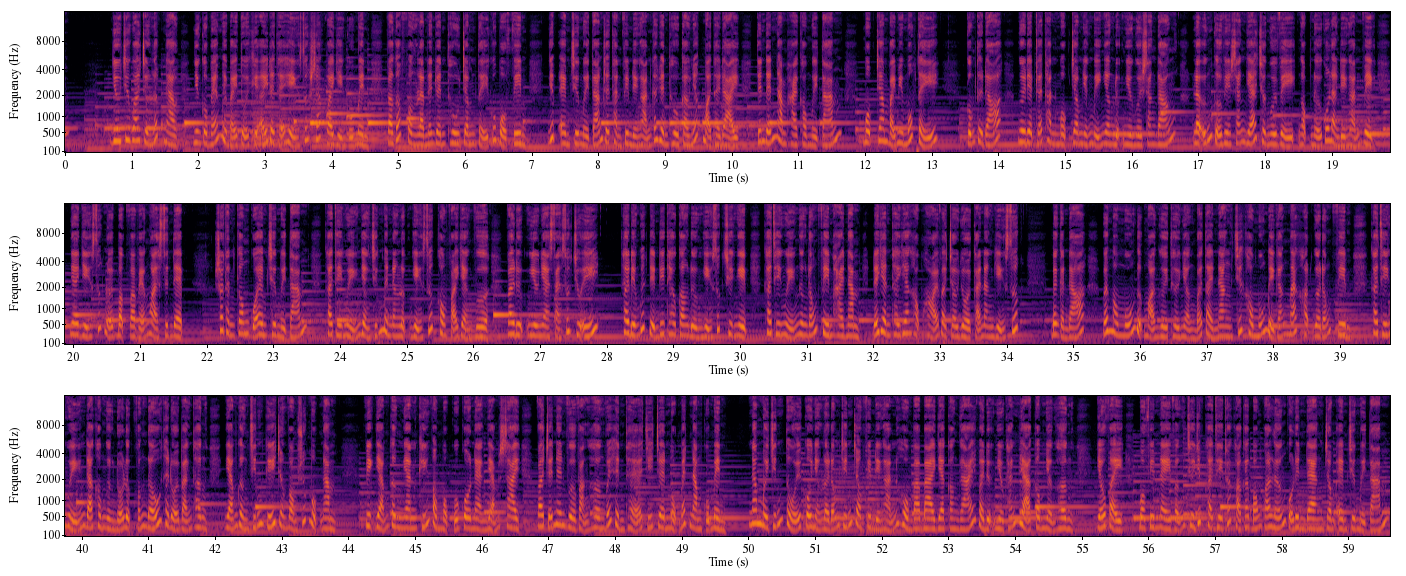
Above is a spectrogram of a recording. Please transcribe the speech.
Dù chưa qua trường lớp nào, nhưng cô bé 17 tuổi khi ấy đã thể hiện xuất sắc vai diễn của mình và góp phần làm nên doanh thu trăm tỷ của bộ phim, giúp Em chưa 18 trở thành phim điện ảnh có doanh thu cao nhất mọi thời đại, tính đến năm 2018, 171 tỷ. Cũng từ đó, người đẹp trở thành một trong những mỹ nhân được nhiều người săn đón, là ứng cử viên sáng giá cho ngôi vị ngọc nữ của làng điện ảnh Việt nhờ diễn xuất nổi bật và vẻ ngoài xinh đẹp. Sau thành công của Em chưa 18, Khai Thị Nguyễn dần chứng minh năng lực diễn xuất không phải dạng vừa và được nhiều nhà sản xuất chú ý. Thời điểm quyết định đi theo con đường diễn xuất chuyên nghiệp, Khai Thi Nguyễn ngừng đóng phim 2 năm để dành thời gian học hỏi và trau dồi khả năng diễn xuất. Bên cạnh đó, với mong muốn được mọi người thừa nhận bởi tài năng chứ không muốn bị gắn mát hot girl đóng phim, Khai Thi Nguyễn đã không ngừng nỗ lực phấn đấu thay đổi bản thân, giảm gần 9 kg trong vòng suốt một năm. Việc giảm cân nhanh khiến vòng một của cô nàng giảm sai và trở nên vừa vặn hơn với hình thể chỉ trên 1m5 của mình. Năm 19 tuổi, cô nhận lời đóng chính trong phim điện ảnh Hồn Ba Ba Gia Con Gái và được nhiều khán giả công nhận hơn. Dẫu vậy, bộ phim này vẫn chưa giúp Khai Thi thoát khỏi các bóng quá lớn của Linh Đan trong Em Chưa 18.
